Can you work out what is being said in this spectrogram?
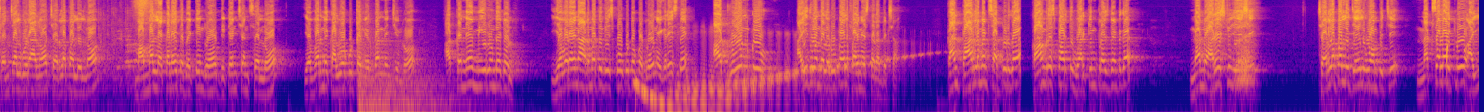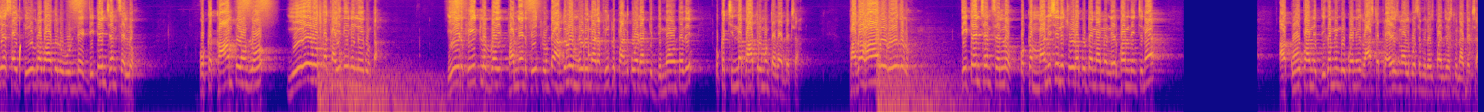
చెంచల్గూడనో చెర్లపల్లిలోనో మమ్మల్ని ఎక్కడైతే పెట్టినరో డిటెన్షన్ సెల్లో ఎవరిని కలవకుంటే నిర్బంధించిండ్రో అక్కడనే మీరుండేటోళ్ళు. ఎవరైనా అనుమతి తీసుకోకుండా ఒక డ్రోన్ ఎగరేస్తే ఆ డ్రోన్కు ఐదు వందల రూపాయలు ఫైన్ వేస్తారు అధ్యక్ష. కానీ పార్లమెంట్ సభ్యుడిగా కాంగ్రెస్ పార్టీ వర్కింగ్ ప్రెసిడెంట్గా నన్ను అరెస్టు చేసి చెర్లపల్లి జైలుకు పంపించి నక్సలైట్లు ఐఎస్ఐ తీవ్రవాదులు ఉండే డిటెన్షన్ సెల్లో ఒక కాంపౌండ్లో ఏ ఒక్క ఖైదీని లేకుండా ఏడు ఫీట్లు బై పన్నెండు ఫీట్లు ఉంటే అందులో మూడున్నర ఫీట్లు పండుకోవడానికి దిమ్మె ఉంటుంది ఒక చిన్న బాత్రూమ్ ఉంటుంది అధ్యక్ష. పదహారు రోజులు డిటెన్షన్ సెల్లో ఒక మనిషిని చూడకుండా నన్ను నిర్బంధించిన ఆ కోపాన్ని దిగమింగుకొని రాష్ట్ర ప్రయోజనాల కోసం ఈరోజు పనిచేస్తున్నా అధ్యక్ష.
